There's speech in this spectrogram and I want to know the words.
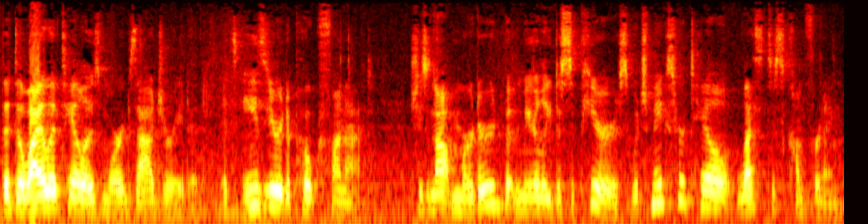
The Delilah tale is more exaggerated. It's easier to poke fun at. She's not murdered, but merely disappears, which makes her tale less discomforting.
